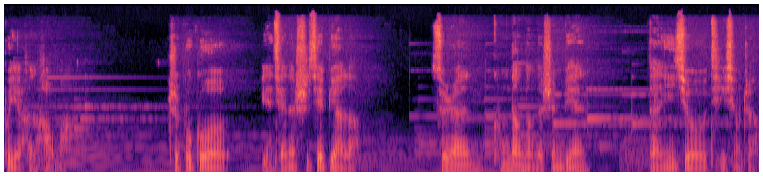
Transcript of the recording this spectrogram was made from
不也很好吗？只不过眼前的世界变了，虽然空荡荡的身边，但依旧提醒着，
